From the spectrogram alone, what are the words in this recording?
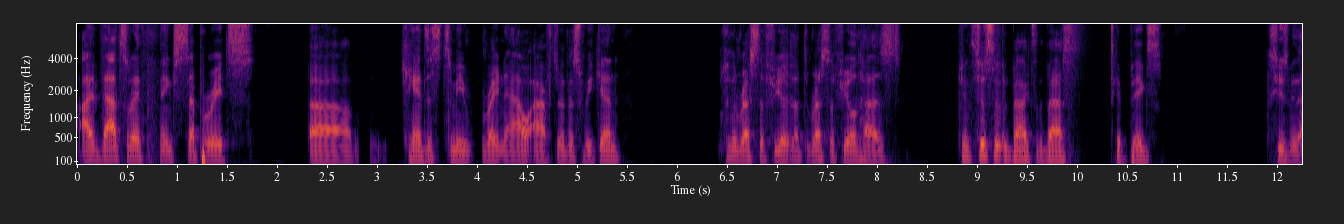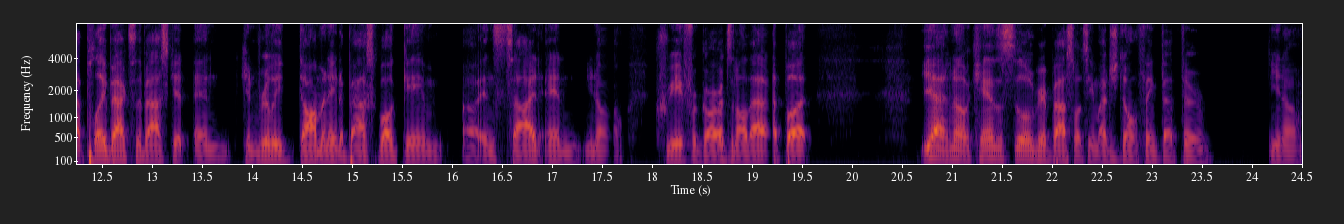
I that's what I think separates um Kansas to me right now after this weekend to the rest of the field. That the rest of the field has consistent back to the basket bigs. Excuse me, that play back to the basket and can really dominate a basketball game uh, inside and you know create for guards and all that. But yeah, no, Kansas is still a great basketball team. I just don't think that they're, you know,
